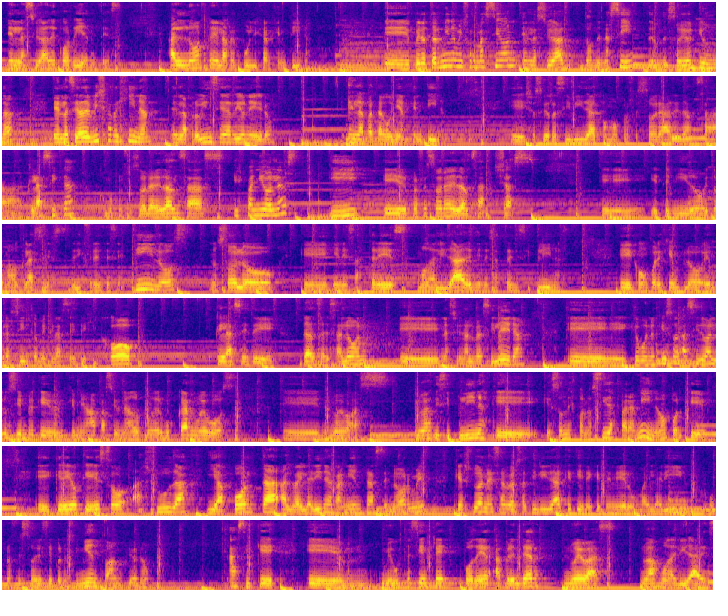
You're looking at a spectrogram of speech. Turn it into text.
en la ciudad de Corrientes, al norte de la República Argentina. Eh, pero termino mi formación en la ciudad donde nací, de donde soy oriunda, en la ciudad de Villa Regina, en la provincia de Río Negro, en la Patagonia Argentina. Eh, yo soy recibida como profesora de danza clásica, como profesora de danzas españolas y eh, profesora de danza jazz. Eh, he tenido, he tomado clases de diferentes estilos, no solo eh, en esas tres modalidades, en esas tres disciplinas, eh, como por ejemplo en Brasil tomé clases de hip hop, clases de danza de salón nacional brasilera, que bueno, que eso ha sido algo siempre que me ha apasionado poder buscar nuevos, nuevas nuevas disciplinas que, son desconocidas para mí, ¿no? Porque eh, creo que eso ayuda y aporta al bailarín herramientas enormes que ayudan a esa versatilidad que tiene que tener un bailarín, un profesor, ese conocimiento amplio, ¿no? Así que em, me gusta siempre poder aprender nuevas, nuevas modalidades.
